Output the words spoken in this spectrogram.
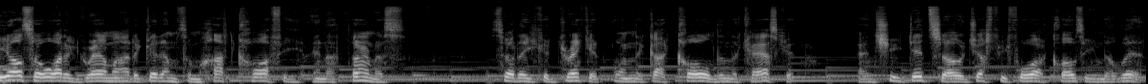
He also ordered Grandma to get him some hot coffee in a thermos so that he could drink it when it got cold in the casket. and she did so just before closing the lid.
